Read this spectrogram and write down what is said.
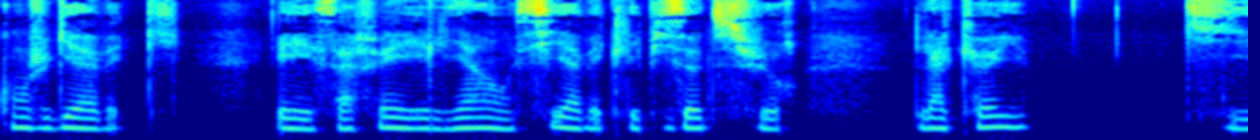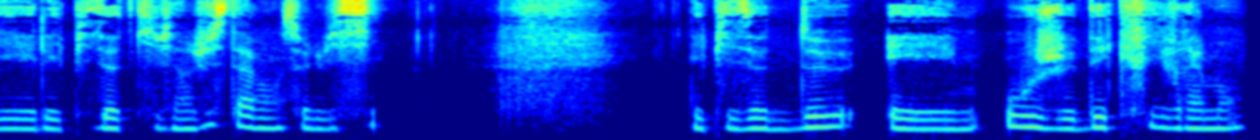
conjuguer avec. Et ça fait lien aussi avec l'épisode sur l'accueil, qui est l'épisode qui vient juste avant celui-ci. L'épisode 2 est où je décris vraiment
